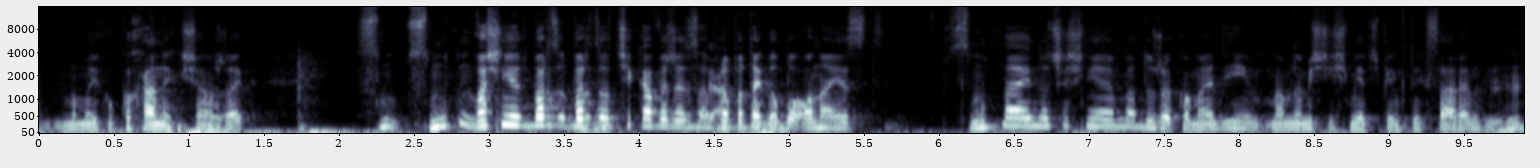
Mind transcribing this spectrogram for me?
no, moich ukochanych książek. Sm- Smutny, właśnie bardzo, bardzo ciekawe, że jest a Tak. propos tego, bo ona jest smutna, jednocześnie ma dużo komedii. Mam na myśli Śmierć pięknych saren. Mhm.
